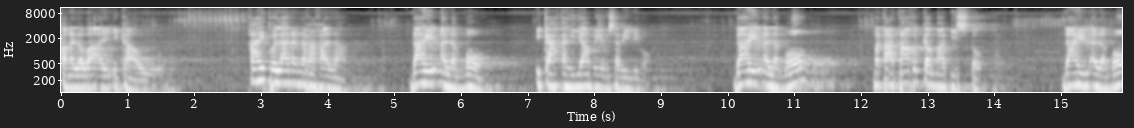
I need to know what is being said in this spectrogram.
Pangalawa ay ikaw. Kahit wala nang nakakaalam, dahil alam mo, ikakahiya mo yung sarili mo. Dahil alam mo, matatakot kang mabisto. Dahil alam mo,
